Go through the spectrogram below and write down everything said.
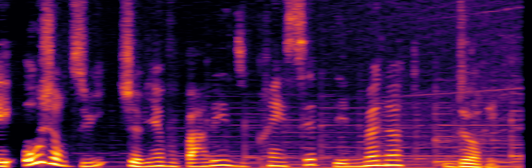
Et aujourd'hui, je viens vous parler du principe des menottes dorées.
